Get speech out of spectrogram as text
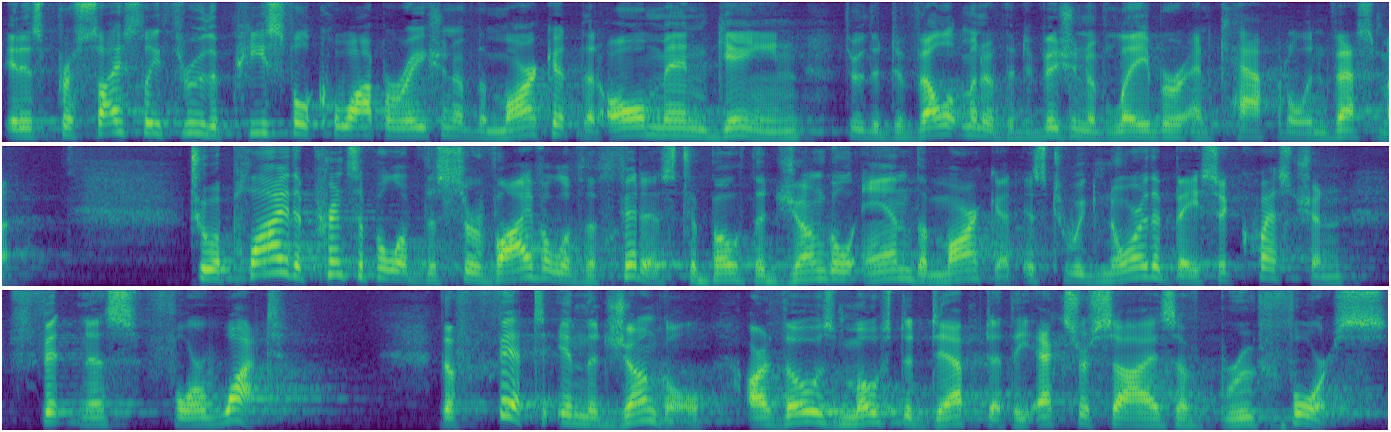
It is precisely through the peaceful cooperation of the market that all men gain through the development of the division of labor and capital investment. To apply the principle of the survival of the fittest to both the jungle and the market is to ignore the basic question fitness for what? The fit in the jungle are those most adept at the exercise of brute force.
